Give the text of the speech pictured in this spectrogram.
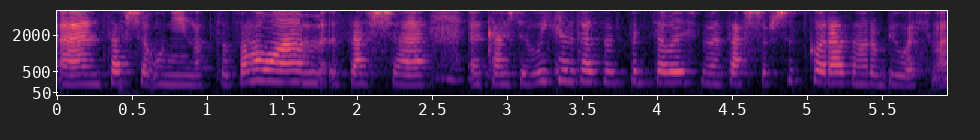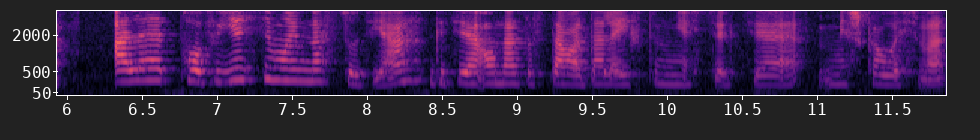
E, Zawsze u niej nocowałam, zawsze e, każdy weekend razem spędzałyśmy, zawsze wszystko razem robiłyśmy. Ale po wyjeździe moim na studia, gdzie ona została dalej w tym mieście, gdzie mieszkałyśmy,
